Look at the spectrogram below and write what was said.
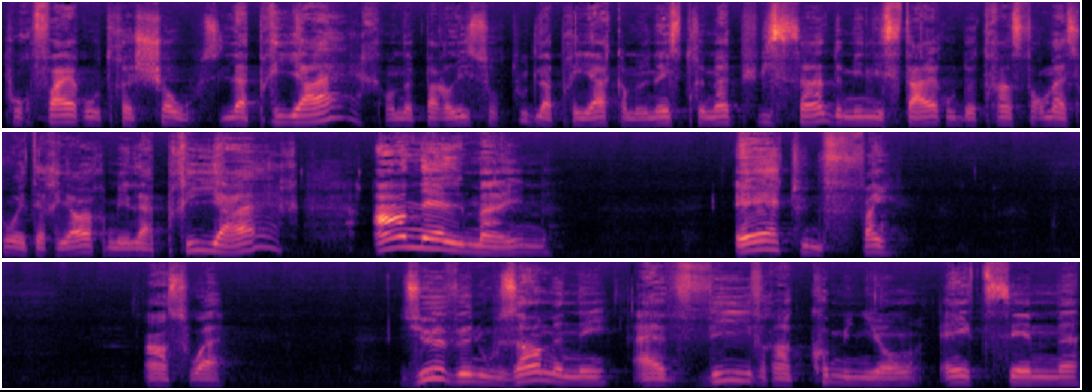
pour faire autre chose. La prière, on a parlé surtout de la prière comme un instrument puissant de ministère ou de transformation intérieure, mais la prière en elle-même est une fin en soi. Dieu veut nous emmener à vivre en communion intime,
